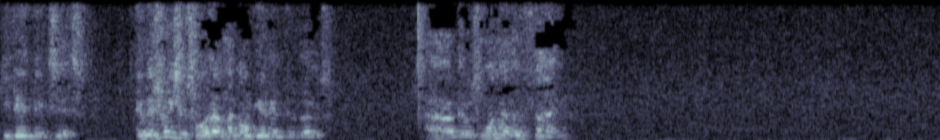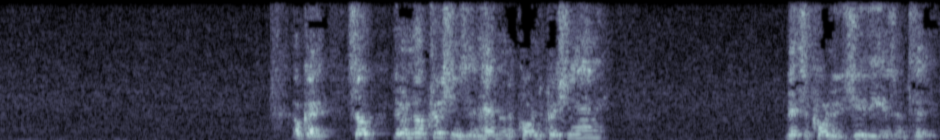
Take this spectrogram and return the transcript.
he didn't exist. And there's reasons for that. I'm not going to get into those. Uh, there was one other thing. Okay, so there are no Christians in heaven according to Christianity. That's according to Judaism too.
